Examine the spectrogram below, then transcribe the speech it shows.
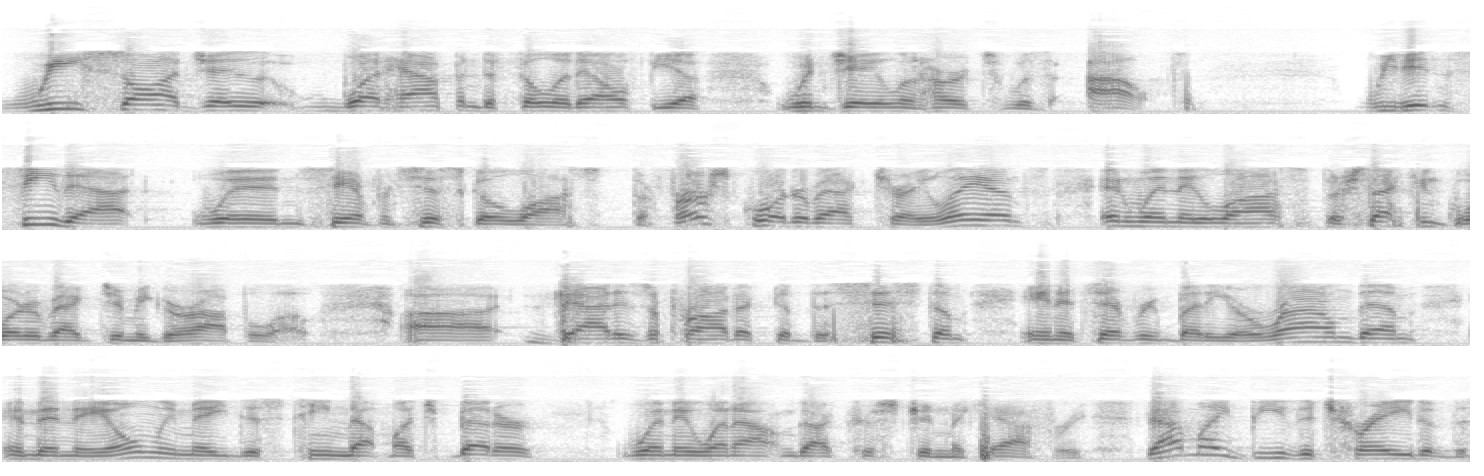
We saw Jay, what happened to Philadelphia when Jalen Hurts was out. We didn't see that when San Francisco lost their first quarterback, Trey Lance, and when they lost their second quarterback, Jimmy Garoppolo. Uh, that is a product of the system, and it's everybody around them. And then they only made this team that much better when they went out and got Christian McCaffrey. That might be the trade of the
